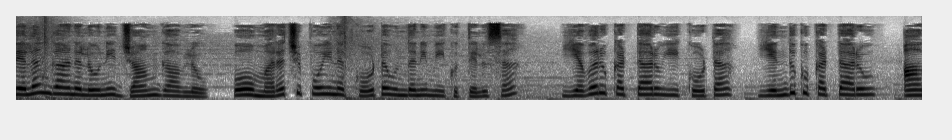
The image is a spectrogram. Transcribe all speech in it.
తెలంగాణలోని జామ్గావ్లో ఓ మరచిపోయిన కోట ఉందని మీకు తెలుసా? ఎవరు కట్టారు ఈ కోట? ఎందుకు కట్టారు? ఆ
